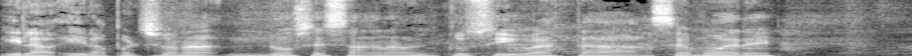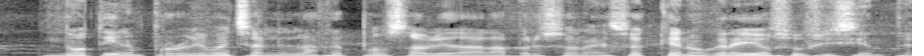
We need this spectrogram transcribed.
y la, y la persona no se sana o inclusive hasta se muere, no tienen problema echarle la responsabilidad a la persona. Eso es que no creyó suficiente,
